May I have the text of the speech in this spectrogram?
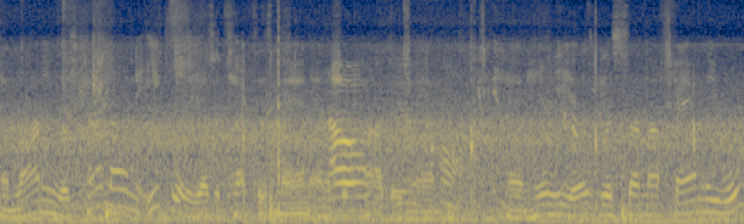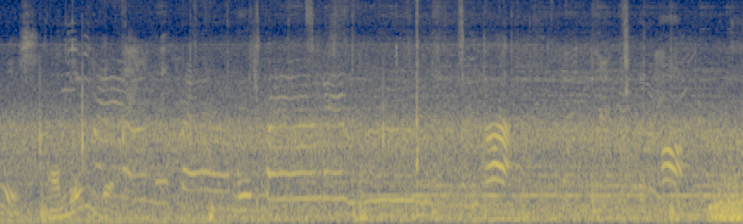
And Lonnie was kind of known equally as a Texas man and a no. Chicago man. And here he is with some uh, family rules on Bluesville. Ah. Come on.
